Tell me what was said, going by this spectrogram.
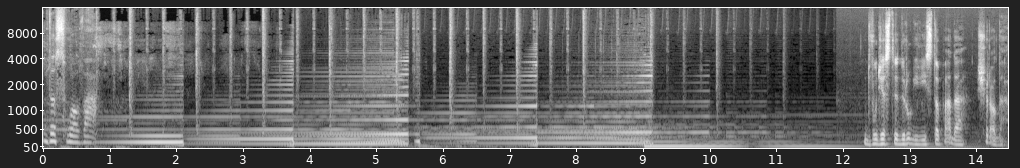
do słowa. Dwudziesty drugi listopada, środa.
